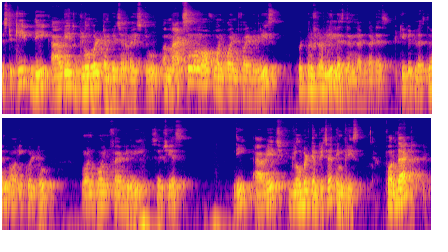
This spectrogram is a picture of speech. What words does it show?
is to keep the average global temperature rise to a maximum of 1.5 degrees but preferably less than that that is to keep it less than or equal to 1.5 degree Celsius the average global temperature increase. For that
